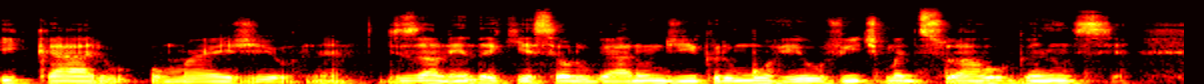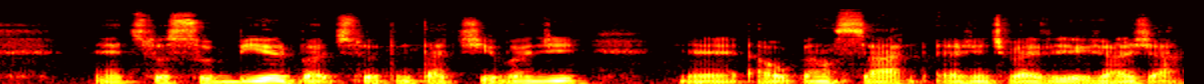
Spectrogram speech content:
Icaro, o mar Egeu. Né? Diz a lenda que esse é o lugar onde Ícaro morreu, vítima de sua arrogância, né? de sua soberba, de sua tentativa de é, alcançar. A gente vai ver já já.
